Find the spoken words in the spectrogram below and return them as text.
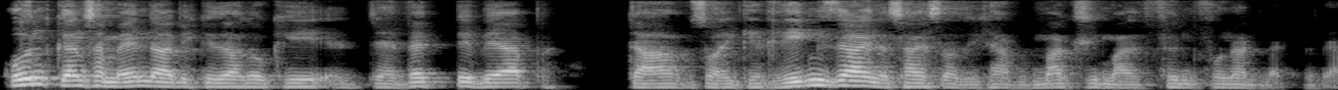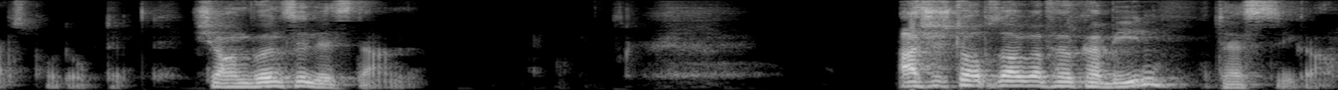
Und ganz am Ende habe ich gesagt, okay, der Wettbewerb da soll gering sein. Das heißt also, ich habe maximal 500 Wettbewerbsprodukte. Schauen wir uns die Liste an. Aschestaubsauger für Kabinen, Testsieger.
